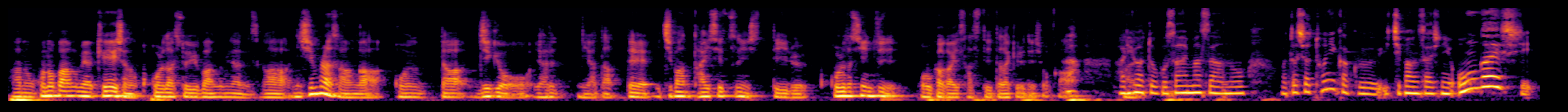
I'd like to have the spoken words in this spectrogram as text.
あの、この番組は経営者の志という番組なんですが、西村さんがこういった事業をやるにあたって、一番大切にしている志についてお伺いさせていただけるでしょうか？あありがとうございます。はい、あの、私はとにかく一番最初に恩返し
